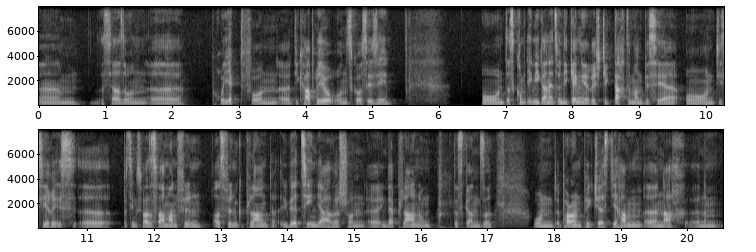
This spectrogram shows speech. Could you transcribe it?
Ähm, das ist ja so ein äh, Projekt von äh, DiCaprio und Scorsese. Und das kommt irgendwie gar nicht so in die Gänge richtig, dachte man bisher. Und die Serie ist, äh, beziehungsweise es war mal ein Film, als Film geplant, über zehn Jahre schon äh, in der Planung, das Ganze. Und Paramount Pictures, die haben äh, nach einem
